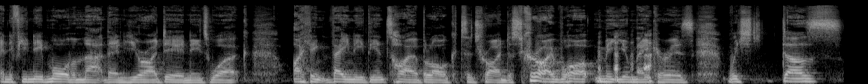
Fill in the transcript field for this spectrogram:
and if you need more than that, then your idea needs work. I think they need the entire blog to try and describe what Meet Your Maker is, which does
